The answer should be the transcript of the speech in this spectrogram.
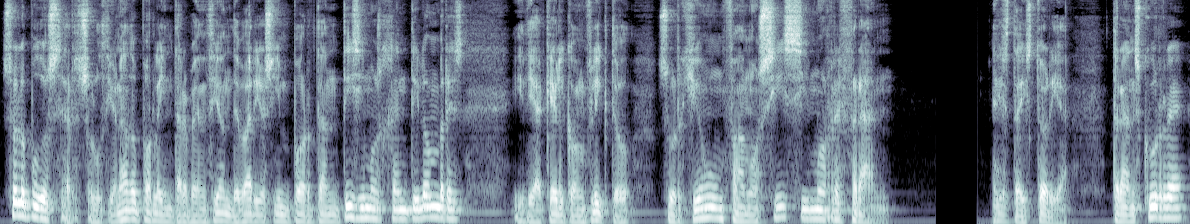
solo pudo ser solucionado por la intervención de varios importantísimos gentilhombres y de aquel conflicto surgió un famosísimo refrán. Esta historia transcurre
